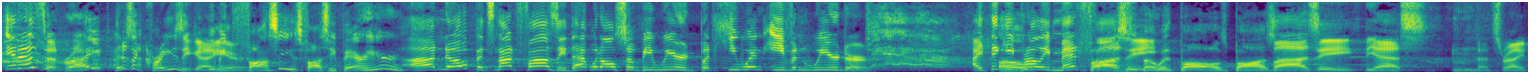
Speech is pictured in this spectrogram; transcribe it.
It isn't, right? There's a crazy guy here. You mean here. Fozzie? Is Fozzie Bear here? Uh, nope, it's not Fozzie. That would also be weird, but he went even weirder. I think he probably meant Fozzie. Oh, but with balls. Boz. Fozzie, yes. That's right.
